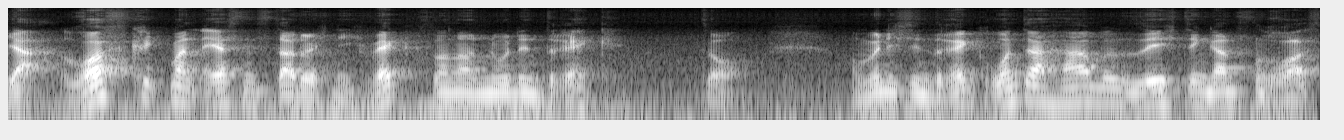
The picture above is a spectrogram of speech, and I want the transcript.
ja, Rost kriegt man erstens dadurch nicht weg, sondern nur den Dreck. So. Und wenn ich den Dreck runter habe, sehe ich den ganzen Rost.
